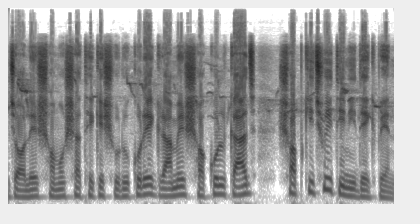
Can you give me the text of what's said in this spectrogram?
জলের সমস্যা থেকে শুরু করে গ্রামের সকল কাজ, সবকিছুই তিনি দেখবেন।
